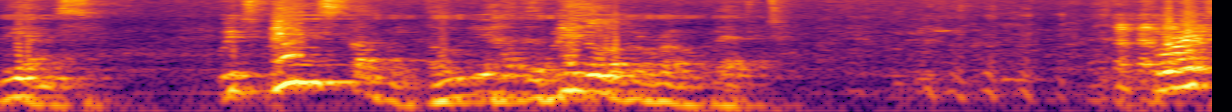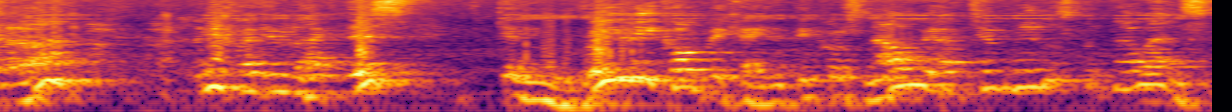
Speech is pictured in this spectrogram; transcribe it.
the ends, which means that we only have the middle of a rope left. Correct, huh? And if I do like this, it's getting really complicated because now we have two middles but no ends.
